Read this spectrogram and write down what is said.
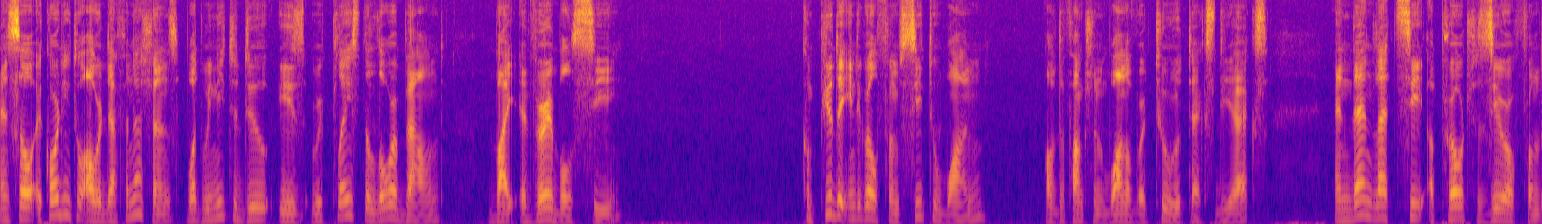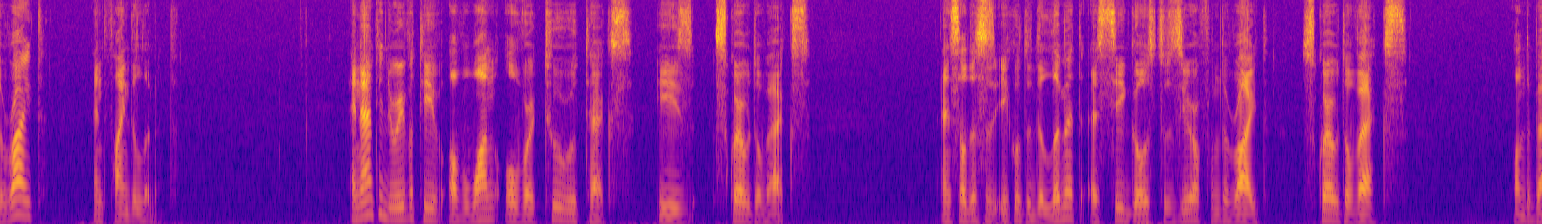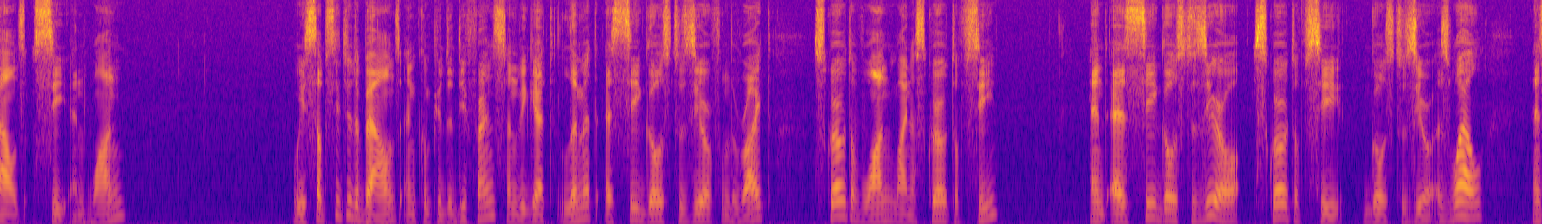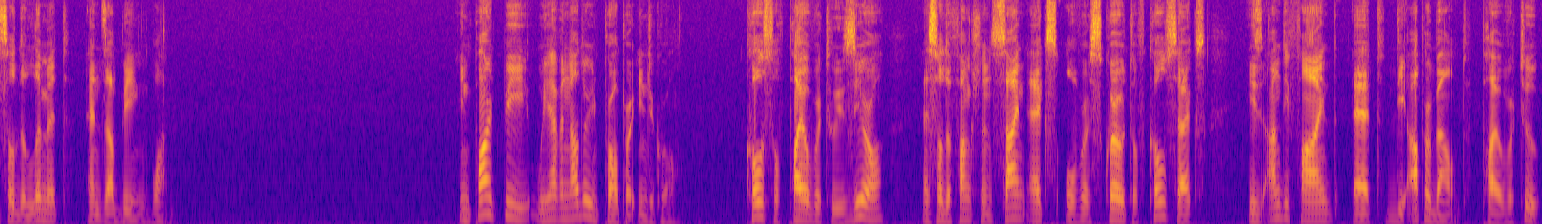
And so according to our definitions, what we need to do is replace the lower bound by a variable c, compute the integral from c to 1 of the function 1 over 2 root x dx, and then let c approach 0 from the right and find the limit. An antiderivative of 1 over 2 root x is square root of x. And so this is equal to the limit as c goes to 0 from the right, square root of x on the bounds c and 1. We substitute the bounds and compute the difference, and we get limit as c goes to 0 from the right, square root of 1 minus square root of c. And as c goes to 0, square root of c goes to 0 as well, and so the limit ends up being 1. In part b, we have another improper integral. Cos of pi over 2 is 0, and so the function sine x over square root of cos x is undefined at the upper bound, pi over 2.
